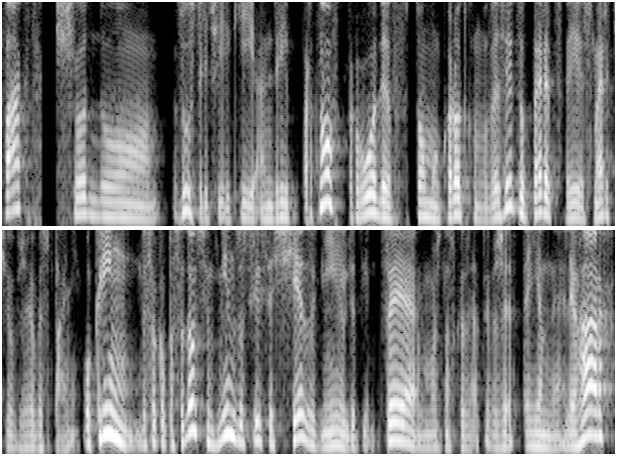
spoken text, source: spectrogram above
факт щодо зустрічі, які Андрій Портнов проводив в тому короткому візиту перед своєю смертю вже в Іспанії. Окрім високопосадовців, він зустрівся ще з однією людиною. Це можна сказати вже таємний олігарх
